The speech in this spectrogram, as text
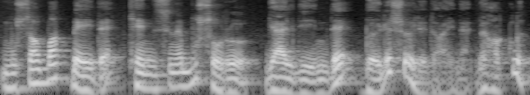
Musabbat Bey de kendisine bu soru geldiğinde böyle söyledi aynen ve haklı.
